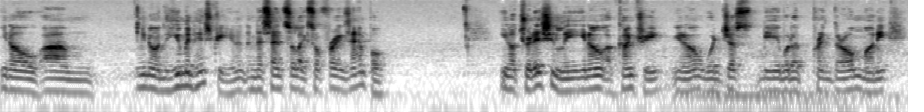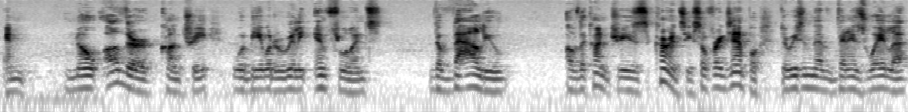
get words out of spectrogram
you know, um, you know, in the human history, in, in the sense of like, so for example, you know, traditionally, you know, a country, you know, would just be able to print their own money, and no other country would be able to really influence the value of the country's currency. So, for example, the reason that Venezuela,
